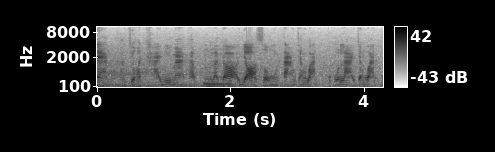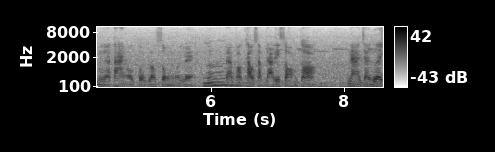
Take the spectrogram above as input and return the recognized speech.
แรกๆยอดขายดีมากครับ อืมแล้วก็ยอดส่งต่างจังหวัดโอ้โหหลายจังหวัดเหนือใต้ออกตกเราส่งหมดเลยอืมแต่พอเข้าสัปดาห์ที่ 2 ก็น่าจะด้วย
